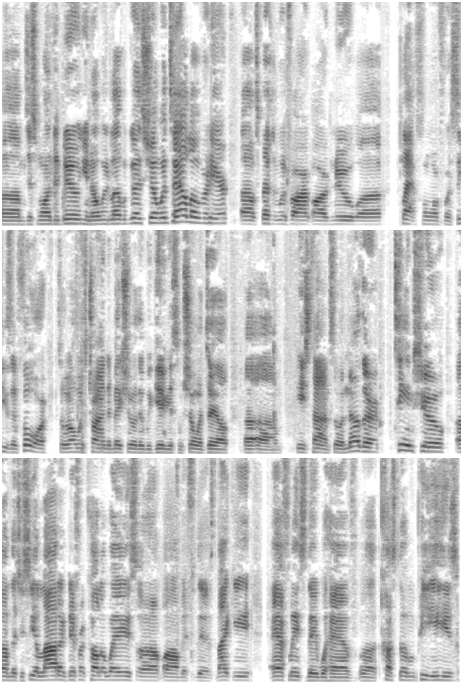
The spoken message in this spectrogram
um, just wanted to do, you know, we love a good show and tell over here, especially with our our new platform for season four. So we're always trying to make sure that we give you some show and tell uh, um, each time. So another team shoe um, that you see a lot of different colorways. Um, um, if there's Nike athletes, they will have uh, custom PEs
